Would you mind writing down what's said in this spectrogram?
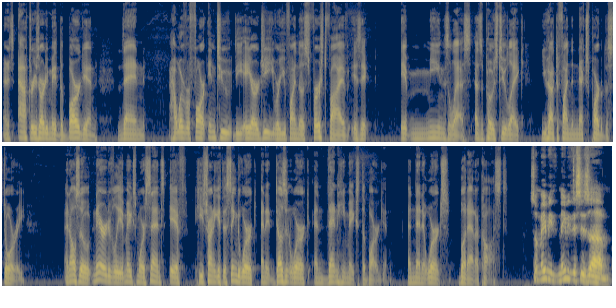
and it's after he's already made the bargain, then however far into the ARG where you find those first five is it it means less as opposed to like you have to find the next part of the story. And also narratively it makes more sense if he's trying to get this thing to work and it doesn't work and then he makes the bargain. And then it works but at a cost. so maybe maybe this is um,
